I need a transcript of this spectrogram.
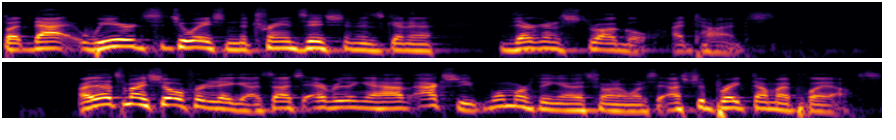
But that weird situation, the transition is going to, they're going to struggle at times. All right, that's my show for today, guys. That's everything I have. Actually, one more thing I just want to say. I should break down my playoffs.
